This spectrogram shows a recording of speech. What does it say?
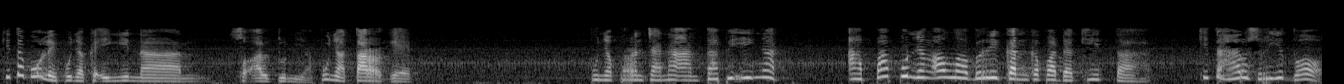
Kita boleh punya keinginan soal dunia, punya target punya perencanaan. Tapi ingat, apa pun yang Allah berikan kepada kita, kita harus ridho.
